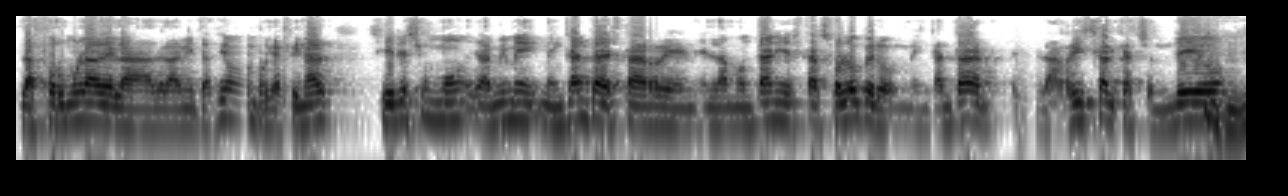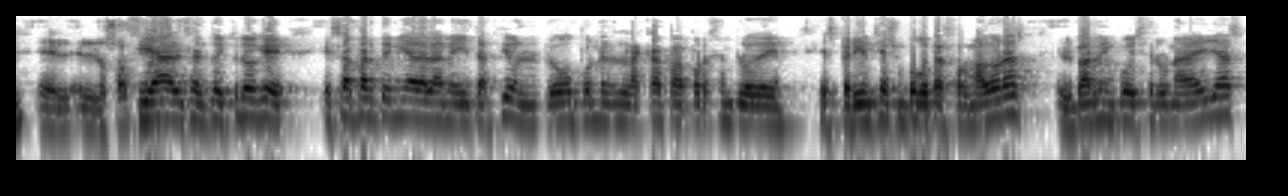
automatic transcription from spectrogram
la fórmula de la, de la meditación, porque al final si eres un... A mí me, me encanta estar en, en, la montaña, estar solo, pero me encanta la risa, el cachondeo, uh -huh. el, el, lo social. O sea, entonces creo que esa parte mía de la meditación, luego poner la capa, por ejemplo, de experiencias un poco transformadoras, el burning puede ser una de ellas,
